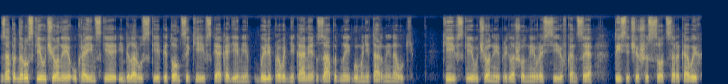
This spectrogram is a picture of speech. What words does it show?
Западно-русские ученые, украинские и белорусские, питомцы Киевской академии, были проводниками западной гуманитарной науки. Киевские ученые, приглашенные в Россию в конце 1640-х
